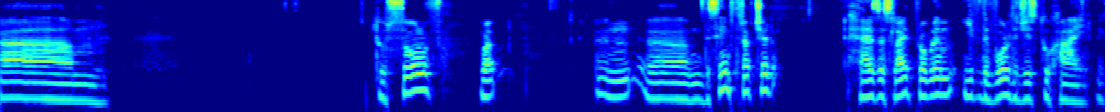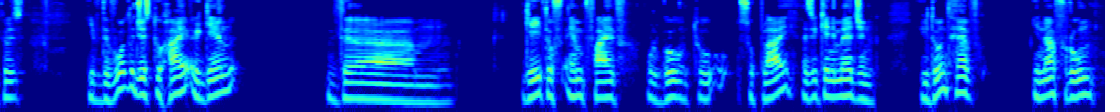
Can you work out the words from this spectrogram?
um, to solve, well, uh, the same structure has a slight problem if the voltage is too high because if the voltage is too high again the um, gate of M5 will go to supply. As you can imagine you don't have enough room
